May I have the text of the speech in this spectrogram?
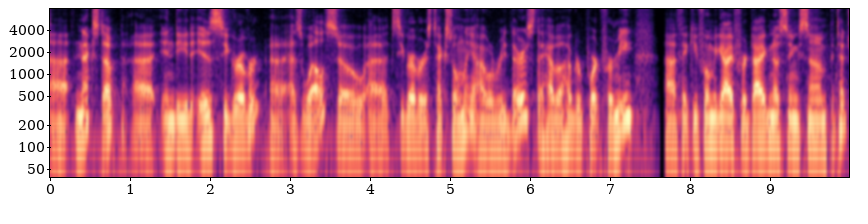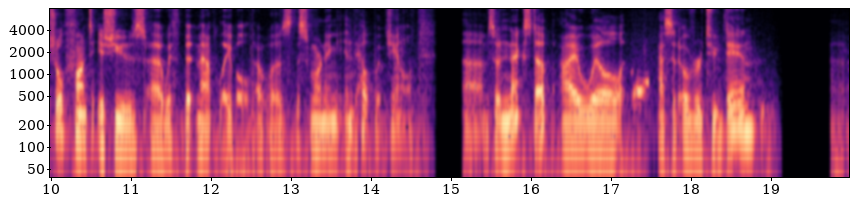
Uh, next up, uh, indeed, is C. Grover uh, as well. So uh, C. Grover is text only. I will read theirs. They have a hug report for me. Uh, thank you, Foamy Guy, for diagnosing some potential font issues uh, with bitmap label. That was this morning in the Help With channel. Um, so next up, I will pass it over to Dan uh,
